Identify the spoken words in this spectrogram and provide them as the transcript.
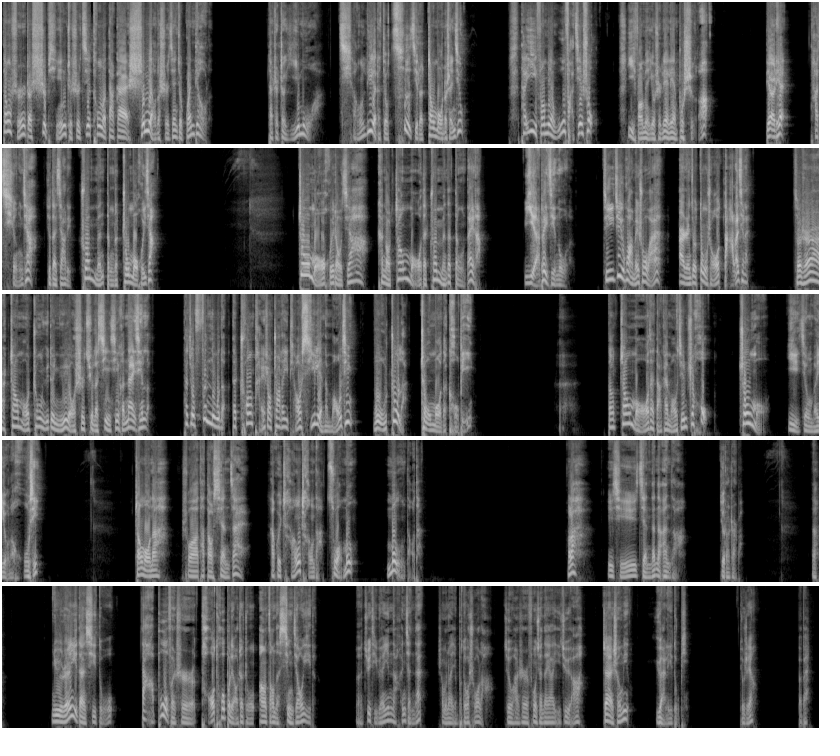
当时这视频只是接通了大概十秒的时间就关掉了，但是这一幕啊，强烈的就刺激了张某的神经，他一方面无法接受，一方面又是恋恋不舍。第二天，他请假就在家里专门等着周某回家。周某回到家，看到张某在专门的等待他，也被激怒了，几句话没说完。二人就动手打了起来。此时，张某终于对女友失去了信心和耐心了，他就愤怒的在窗台上抓了一条洗脸的毛巾，捂住了周某的口鼻。当张某在打开毛巾之后，周某已经没有了呼吸。张某呢说，他到现在还会常常的做梦，梦到他。好了，一起简单的案子啊，就到这儿吧。女人一旦吸毒，大部分是逃脱不了这种肮脏的性交易的。呃，具体原因呢，很简单，什么呢也不多说了啊。最后还是奉劝大家一句啊：珍爱生命，远离毒品。就这样，拜拜。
